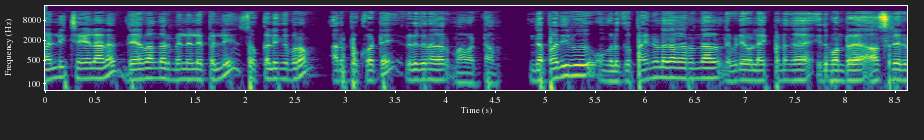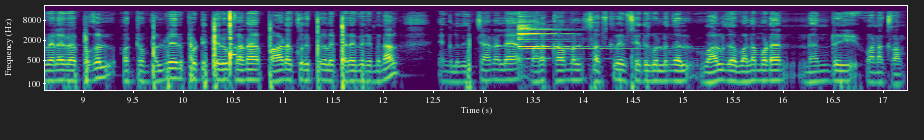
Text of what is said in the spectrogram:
பள்ளி செயலாளர் தேவாங்கர் மேல்நிலைப்பள்ளி சொக்கலிங்கபுரம் அருப்புக்கோட்டை விருதுநகர் மாவட்டம். இந்த பதிவு உங்களுக்கு பயனுள்ளதாக இருந்தால் இந்த வீடியோவை லைக் பண்ணுங்கள் இது போன்ற ஆசிரியர் வேலைவாய்ப்புகள் மற்றும் பல்வேறு போட்டித் தேர்வுக்கான பாடக்குறிப்புகளை பெற விரும்பினால் எங்களது சேனலை மறக்காமல் சப்ஸ்கிரைப் செய்து கொள்ளுங்கள். வாழ்க வளமுடன். நன்றி. வணக்கம்.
